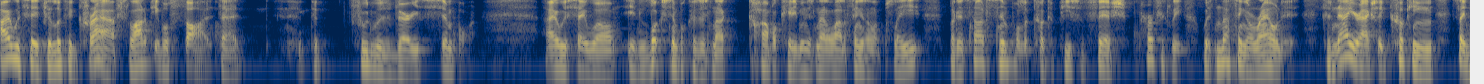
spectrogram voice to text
I would say if you look at craft, a lot of people thought that the food was very simple. I always say, well, it looks simple because it's not complicated. I mean, there's not a lot of things on the plate, but it's not simple to cook a piece of fish perfectly with nothing around it. Because now you're actually cooking. It's like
